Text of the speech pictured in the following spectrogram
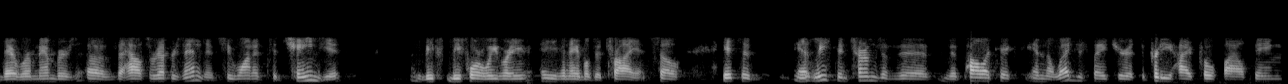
there were members of the House of Representatives who wanted to change it be- before we were even able to try it. So it's a, at least in terms of the, the politics in the legislature, it's a pretty high profile thing.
